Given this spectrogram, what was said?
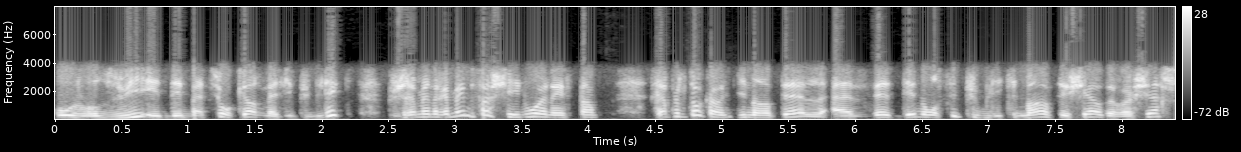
aujourd'hui est débattu au cœur de la vie publique. Puis je ramènerai même ça chez nous un instant. Rappelle-toi quand Guy Nantel avait dénoncé publiquement ces chaires de recherche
